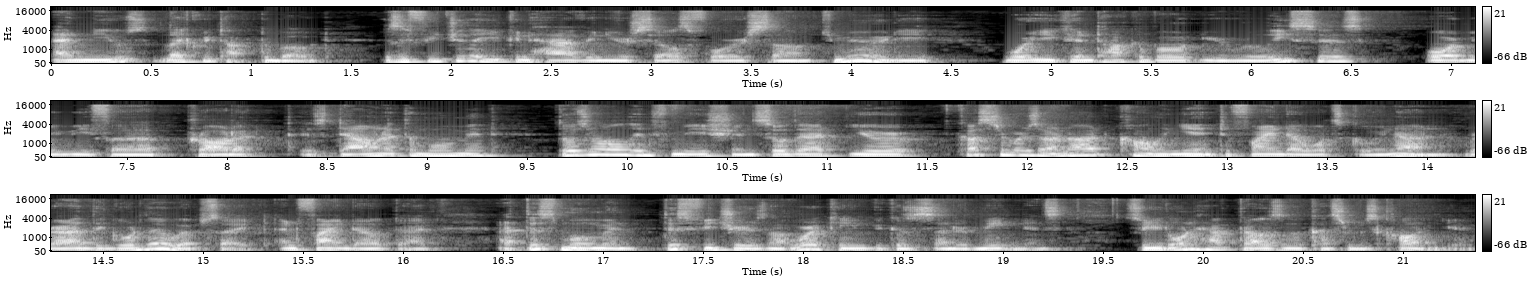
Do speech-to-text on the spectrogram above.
And news, like we talked about, is a feature that you can have in your Salesforce um, community where you can talk about your releases or maybe if a product is down at the moment. Those are all information so that your customers are not calling in to find out what's going on. Rather, they go to their website and find out that at this moment, this feature is not working because it's under maintenance. So you don't have thousands of customers calling you.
